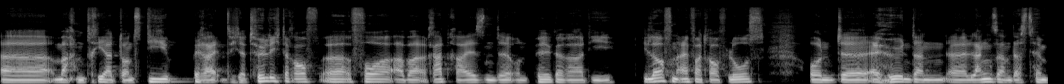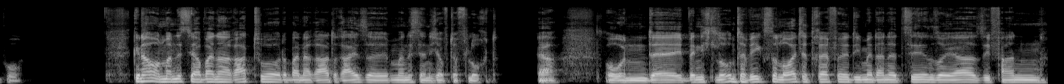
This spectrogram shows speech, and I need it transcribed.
äh, machen, Triathlons, die bereiten sich natürlich darauf äh, vor, aber Radreisende und Pilgerer, die, die laufen einfach drauf los und äh, erhöhen dann äh, langsam das Tempo. Genau, und man ist ja bei einer Radtour oder bei einer Radreise, man ist ja nicht auf der Flucht. Ja. Und äh, wenn ich so unterwegs so Leute treffe, die mir dann erzählen, so ja, sie fahren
